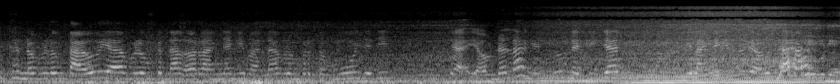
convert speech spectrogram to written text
karena belum tahu ya belum kenal orangnya gimana belum bertemu jadi ya ya udahlah gitu netizen bilangnya gitu ya udah Ya udah.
